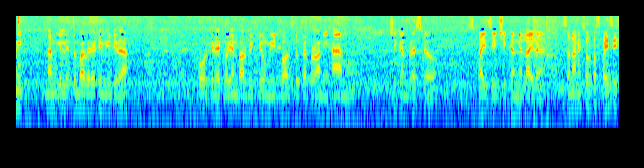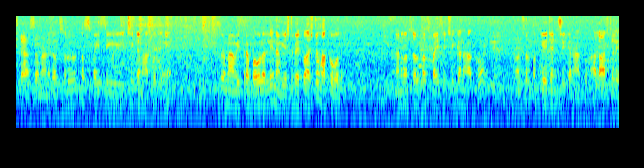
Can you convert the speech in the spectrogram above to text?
meat ನಮಗಿಲ್ಲಿ ತುಂಬ ವೆರೈಟಿ ಮೀಟ್ ಇದೆ. ಪೋರ್ಕ್ ಇದೆ Korean barbecue meatballs pepperoni ham chicken breast spicy chicken ಎಲ್ಲ ಇದೆ. ಸೊ ನನಗೆ ಸ್ವಲ್ಪ ಸ್ಪೈಸಿ ಇಷ್ಟ. ಸೊ ನನಗೊಂದು ಸ್ವಲ್ಪ ಸ್ಪೈಸಿ ಚಿಕನ್ ಹಾಕ್ಕೋತೀನಿ. ಸೊ ನಾವು ಈ ಥರ ಬೌಲಲ್ಲಿ ನಮ್ಗೆ ಎಷ್ಟು ಬೇಕೋ ಅಷ್ಟು ಹಾಕ್ಕೋಬೋದು. ನನಗೊಂದು ಸ್ವಲ್ಪ ಸ್ಪೈಸಿ ಚಿಕನ್ ಹಾಕು. ಒಂದು ಸ್ವಲ್ಪ ಕೇಜನ್ ಚಿಕನ್ ಹಾಕು ಆ ಲಾಸ್ಟಲ್ಲಿ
